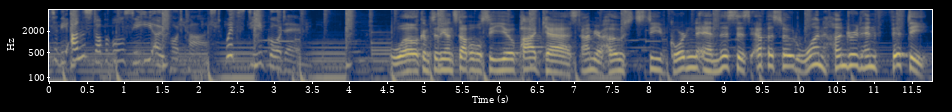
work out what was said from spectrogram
to the Unstoppable CEO podcast with Steve Gordon. Welcome to the Unstoppable CEO podcast. I'm your host, Steve Gordon, and this is episode 150.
